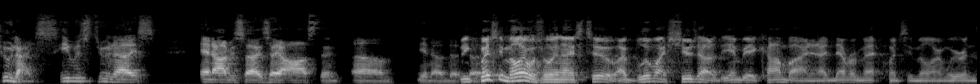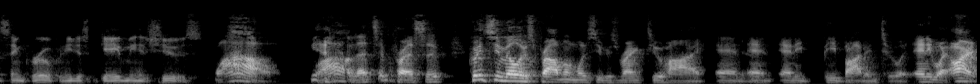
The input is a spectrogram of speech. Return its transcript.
too nice. He was too nice. And obviously Isaiah Austin, um, you know, the, I mean, the, Quincy Miller was really nice too. I blew my shoes out at the NBA combine and I'd never met Quincy Miller and we were in the same group and he just gave me his shoes. Wow. Yeah. Wow, that's impressive. Quincy Miller's problem was he was ranked too high and, yeah. and, and he, he bought into it. Anyway, all right.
